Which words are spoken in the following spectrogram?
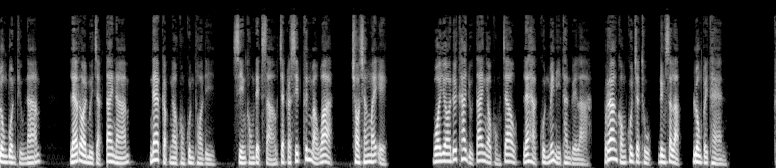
ลงบนผิวน้ำและรอยมือจากใต้น้ำแนบกับเงาของคุณพอดี เสียงของเด็กสาวจะกระซิบขึ้นมาว่า ชอช้างไม้เอกวอยอด้วยข้าอยู่ใต้เงาของเจ้า และหากคุณไม่หนีทันเวลา ร่างของคุณจะถูกดึงสลับลงไปแทน ข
